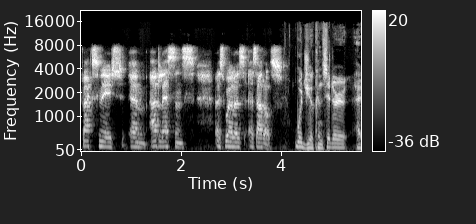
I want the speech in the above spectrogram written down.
vaccinate um, adolescents as well as as adults. Would you consider uh,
